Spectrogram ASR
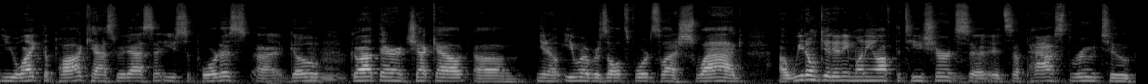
you like the podcast, we'd ask that you support us. Uh, go Mm-hmm. go out there and check out um, you know eWeb results forward slash swag. Uh, we don't get any money off the t-shirts. Uh, it's a pass through to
